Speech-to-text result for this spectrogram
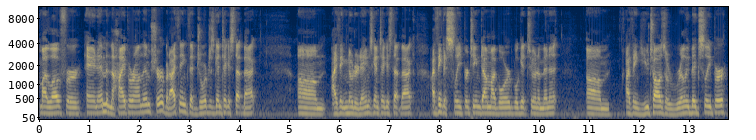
my love for A&M and the hype around them? Sure, but I think that Georgia's going to take a step back. Um, I think Notre Dame's going to take a step back. I think a sleeper team down my board we'll get to in a minute. Um, I think Utah's a really big sleeper.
